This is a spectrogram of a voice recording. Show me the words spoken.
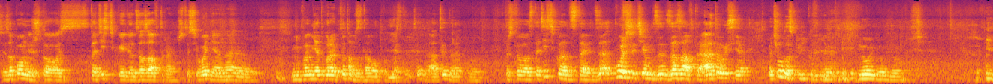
Все запомнили, что статистика идет за завтра, что сегодня она не, не отображает. Кто там задавал вопрос? Ты? А ты, да. Вот. То, что статистику надо ставить за, больше, чем за, за завтра, а то вы все... А что у нас кликов нет? Ноль, ноль, ноль.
